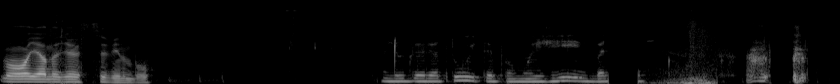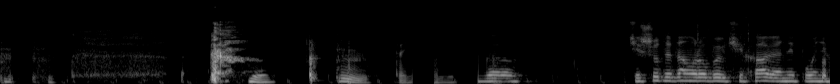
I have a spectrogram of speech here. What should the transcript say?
Ну, я надіюсь, це він був. Люди, рятуйте, поможіть, блядь. Та єбаний. Здоров. Чи що ти там робив, чихав, я не поняв.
